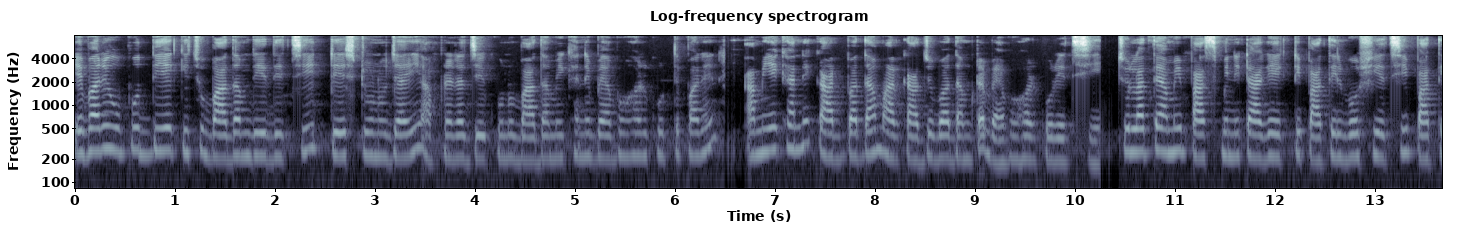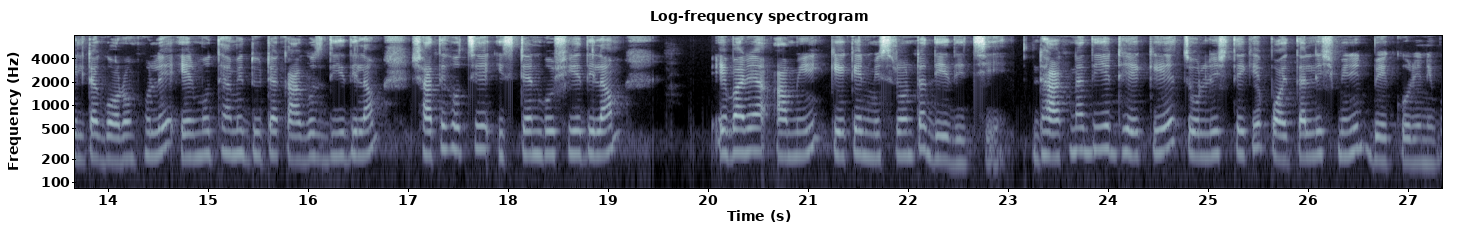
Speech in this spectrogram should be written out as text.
এবারে উপর দিয়ে কিছু বাদাম দিয়ে দিচ্ছি। টেস্ট অনুযায়ী আপনারা যে কোনো বাদাম এখানে ব্যবহার করতে পারেন। আমি এখানে কাঠবাদাম আর কাজু বাদামটা ব্যবহার করেছি। চুলাতে আমি পাঁচ মিনিট আগে একটি পাতিল বসিয়েছি। পাতিলটা গরম হলে এর মধ্যে আমি দুইটা কাগজ দিয়ে দিলাম। সাথে হচ্ছে স্ট্যান্ড বসিয়ে দিলাম। এবারে আমি কেকের মিশ্রণটা দিয়ে দিচ্ছি। ঢাকনা দিয়ে ঢেকে চল্লিশ থেকে পঁয়তাল্লিশ মিনিট বেক করে নেব।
